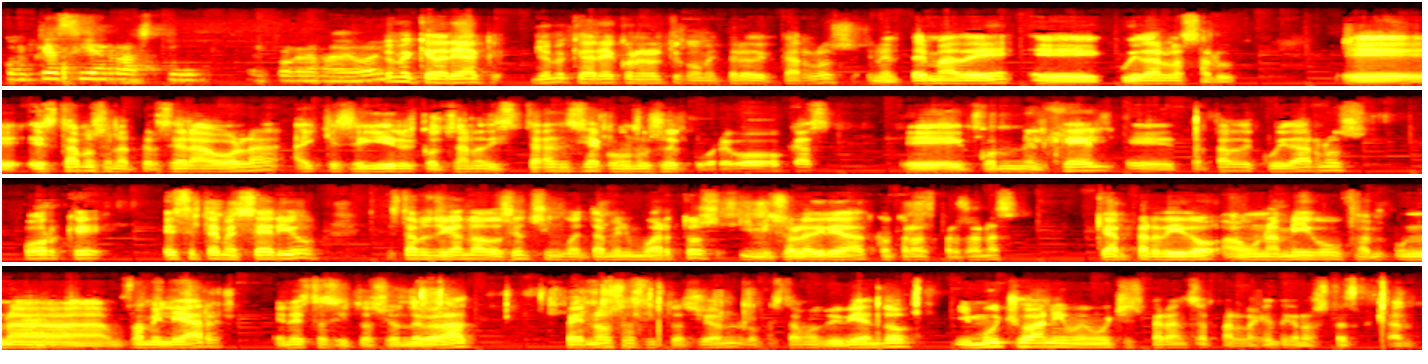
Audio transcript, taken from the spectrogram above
¿con qué cierras tú el programa de hoy? Yo me quedaría, yo me quedaría con el último comentario de Carlos en el tema de eh, cuidar la salud. Eh, estamos en la tercera ola, hay que seguir con sana distancia, con uso de cubrebocas, eh, con el gel, tratar de cuidarnos porque este tema es serio. Estamos llegando a 250 mil muertos y mi solidaridad con todas las personas que han perdido a un amigo, un, familiar en esta situación. De verdad, penosa situación lo que estamos viviendo y mucho ánimo y mucha esperanza para la gente que nos está escuchando.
